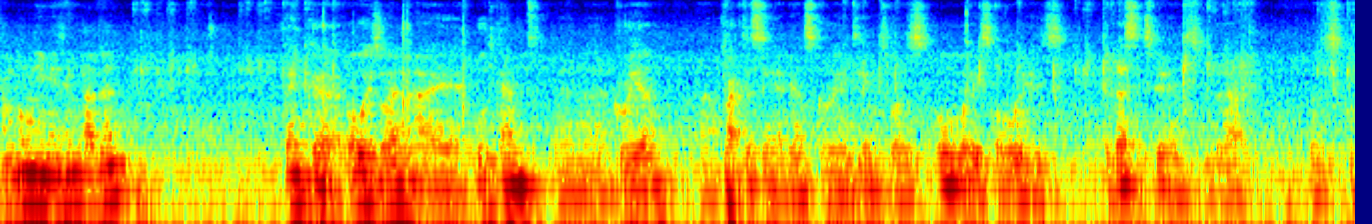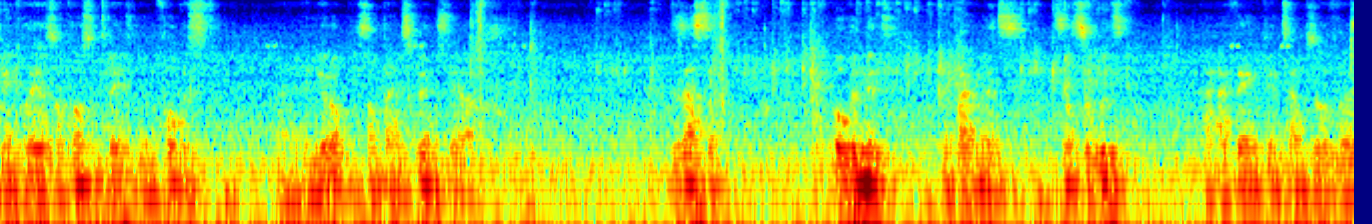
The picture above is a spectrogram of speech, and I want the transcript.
감독님의 생각은 I think uh, always when I boot camped in uh, Korea, uh, practicing against Korean teams was always, always the best experience you could have. Because Korean players are concentrated and focused. Uh, in Europe, sometimes sprints, they are disaster. Open mid in five minutes, it's not so good. I, think in terms of uh,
